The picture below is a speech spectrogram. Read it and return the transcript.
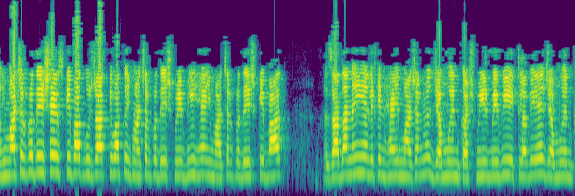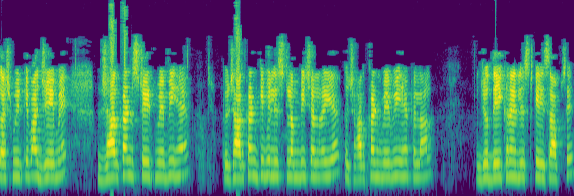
हिमाचल प्रदेश है इसके बाद गुजरात के बाद तो हिमाचल प्रदेश में भी है। हिमाचल प्रदेश के बाद ज़्यादा नहीं है, लेकिन है हिमाचल में। जम्मू एंड कश्मीर में भी एकलव्य है। जम्मू एंड कश्मीर के बाद जे में, झारखंड स्टेट में भी है। तो झारखंड की भी लिस्ट लंबी चल रही है। तो झारखंड में भी है फ़िलहाल, जो देख रहे हैं लिस्ट के हिसाब से।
